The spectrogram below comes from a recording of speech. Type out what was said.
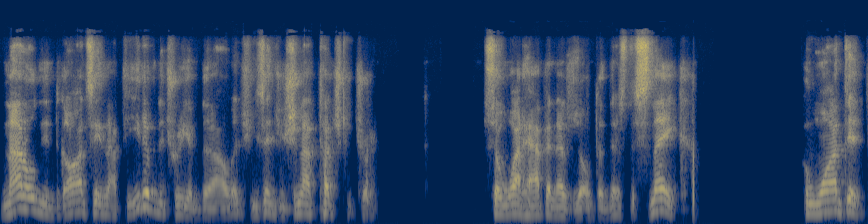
not only did God say not to eat of the tree of knowledge, he said you should not touch the tree. So what happened as a result of this? The snake, who wanted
